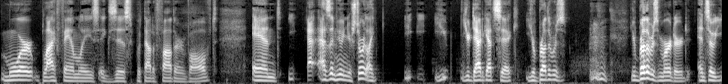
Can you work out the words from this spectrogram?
more black families exist without a father involved. And as I'm hearing your story, like you, you your dad got sick, your brother was your brother was murdered, and so you,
